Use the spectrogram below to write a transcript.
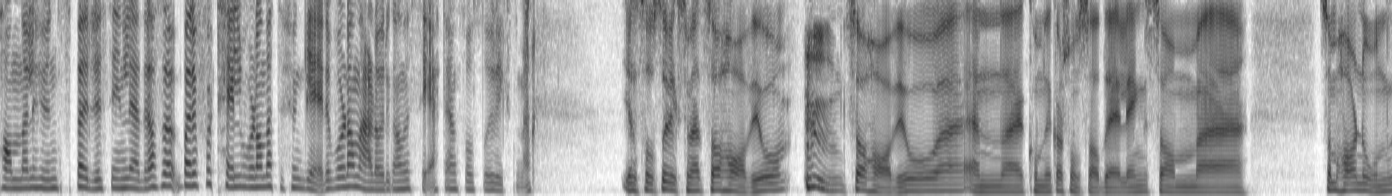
han eller hun spørre sin leder? Altså, bare fortell hvordan dette fungerer. Hvordan er det organisert i en så stor virksomhet? I en så stor virksomhet så har vi jo, har vi jo eh, en eh, kommunikasjonsavdeling som, som har noen,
